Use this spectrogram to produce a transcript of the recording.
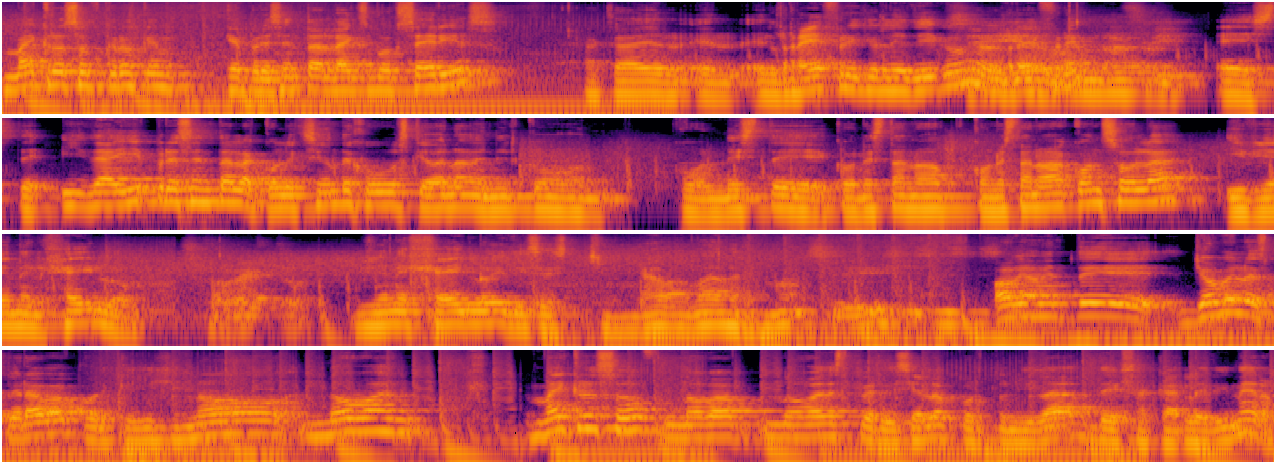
Microsoft creo que, que presenta la Xbox Series. Acá el, el, refri, yo le digo, el refri. Este, y de ahí presenta la colección de juegos que van a venir con, con, este, con, esta nueva, con esta nueva consola y viene el Halo. Correcto. Viene Halo y dices, chingada madre, ¿no? Sí, sí, sí, Obviamente yo me lo esperaba porque dije, no, no van, Microsoft no va, no va a desperdiciar la oportunidad de sacarle dinero.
